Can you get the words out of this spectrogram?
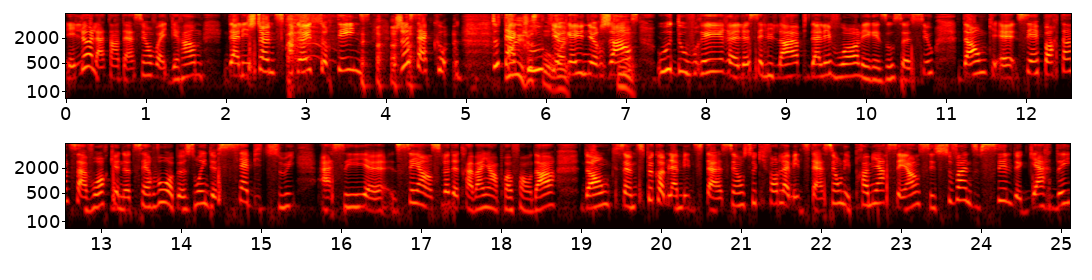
Et là, la tentation va être grande d'aller jeter un petit coup d'œil sur Teams, juste à tout à coup qu'il y aurait une urgence, mhm. ou d'ouvrir euh, le cellulaire puis d'aller voir les réseaux sociaux. Donc, euh, c'est important de savoir que notre cerveau a besoin de s'habituer à ces séances-là de travail en profondeur. Donc, c'est un petit peu comme la méditation. Ceux qui font de la méditation, les premières séances c'est souvent difficile de garder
